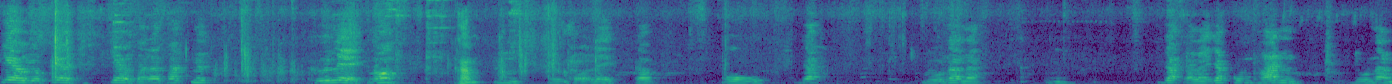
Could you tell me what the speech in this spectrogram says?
แก้วยกแก้วแก้วสารพัดนึก คือเลขเนาะครับ อืมไปขอเลขกับปูยักษ์อยู่นั่นนะอืมยักษ์อะไรยักษ์กุมพันธ์อยู่นั่น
